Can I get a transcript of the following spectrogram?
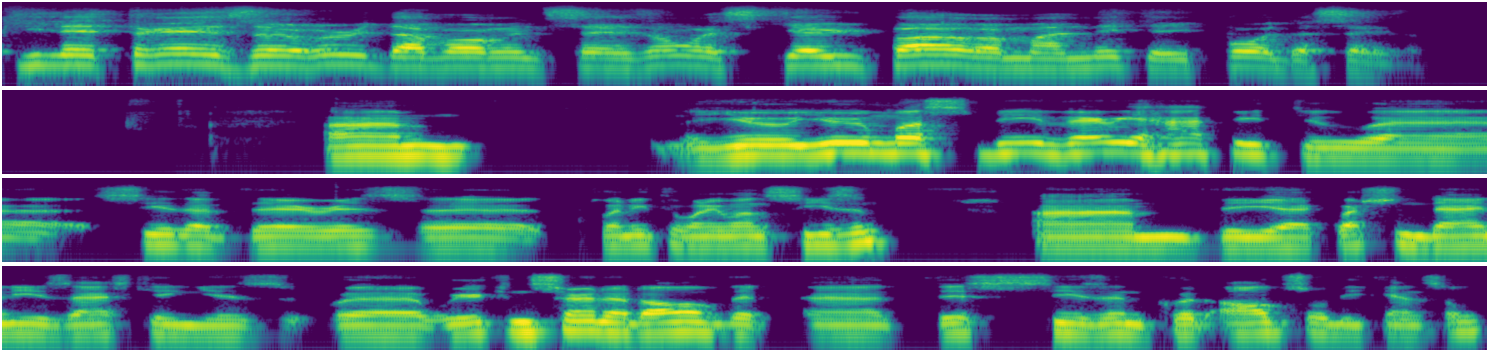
qu'il est très heureux d'avoir une saison. Est-ce qu'il a eu peur à un moment donné qu'il n'y ait pas de saison? Um, you you must be very happy to uh, see that there is a 2021 season. Um, the uh, question Danny is asking is, uh, were you concerned at all that uh, this season could also be canceled?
